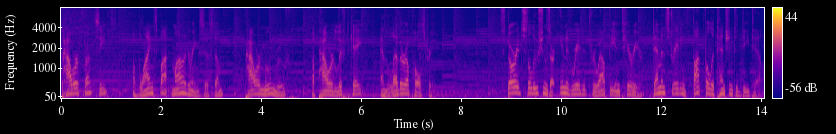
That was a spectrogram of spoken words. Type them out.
power front seats, a blind spot monitoring system, power moonroof, a power liftgate, and leather upholstery. Storage solutions are integrated throughout the interior, demonstrating thoughtful attention to detail.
